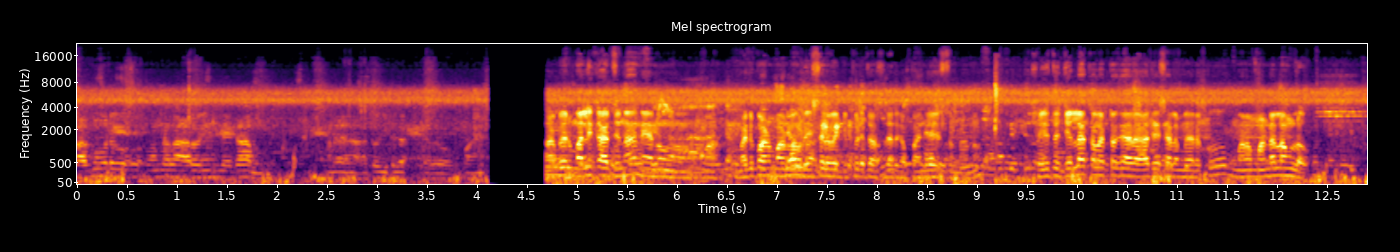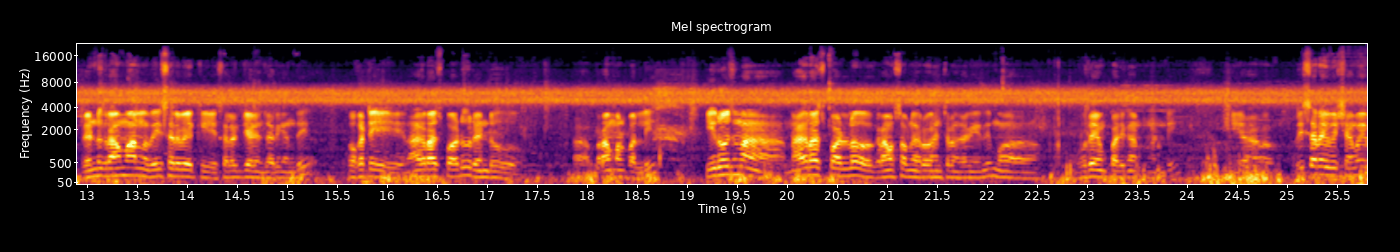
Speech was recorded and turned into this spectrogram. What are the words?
పదమూడు వందల అరవై ఎనిమిది ఎకరాలు మన అటు ఇటుగా పాయింట్ నా పేరు మల్లికార్జున. నేను మరిపాడు మండలం రీసర్వే డిప్యూటీ తహసీల్దార్గా పనిచేస్తున్నాను. శ్రీయుత జిల్లా కలెక్టర్ గారి ఆదేశాల మేరకు మన మండలంలో రెండు గ్రామాలను రీసర్వేకి సెలెక్ట్ చేయడం జరిగింది. ఒకటి నాగరాజపాడు రెండు బ్రాహ్మణపల్లి. ఈ రోజున నాగరాజ్పాడులో గ్రామసభ నిర్వహించడం జరిగింది. మా ఉదయం పది గంటల నుండి. ఈ, రీసర్వే విషయమై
